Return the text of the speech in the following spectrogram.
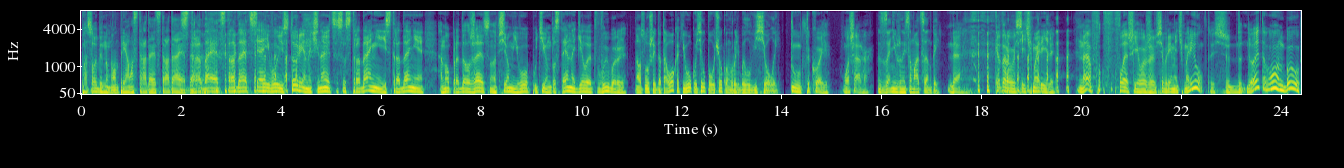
по-особенному. Он прямо страдает, страдает. Страдает, да? страдает. Вся его история начинается со страдания, и страдание, оно продолжается на всем его пути. Он постоянно делает выборы. Но слушай, до того, как его укусил паучок, он вроде был веселый. Ну, такой, лошара. С заниженной самооценкой. Да, которого все чморили. Да, Флэш его же все время чморил. То есть до этого он был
